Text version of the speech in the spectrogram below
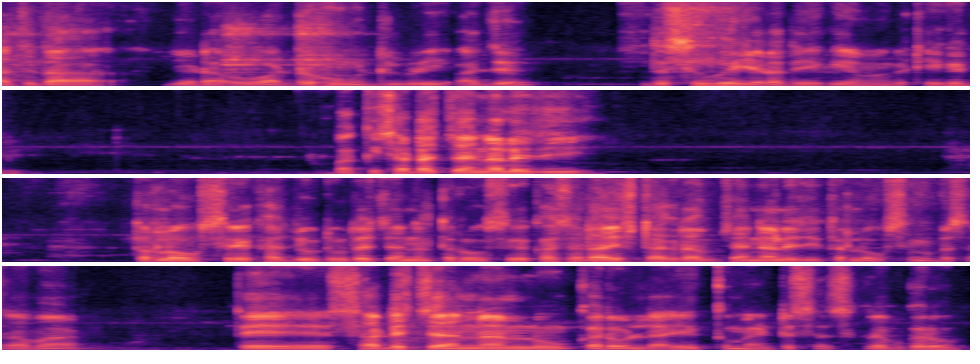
ਅੱਜ ਦਾ ਜਿਹੜਾ ਉਹ ਆਰਡਰ ਹੋਮ ਡਿਲੀਵਰੀ ਅੱਜ ਦਸੂਏ ਜਿਹੜਾ ਦੇ ਕੇ ਆਵਾਂਗੇ, ਠੀਕ ਹੈ ਜੀ। ਬਾਕੀ ਸਾਡਾ ਚੈਨਲ ਹੈ ਜੀ ਤਰਲੋਕ ਸਰੇਖਾ YouTube ਦਾ ਚੈਨਲ ਤਰਲੋਕ ਸਰੇਖਾ ਸਾਡਾ Instagram ਚੈਨਲ ਹੈ ਜੀ, ਤਰਲੋਕ ਸਿੰਘ ਬਸਰਾਵਾ। ਤੇ ਸਾਡੇ ਚੈਨਲ ਨੂੰ ਕਰੋ ਲਾਈਕ ਕਮੈਂਟ ਸਬਸਕ੍ਰਾਈਬ ਕਰੋ।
